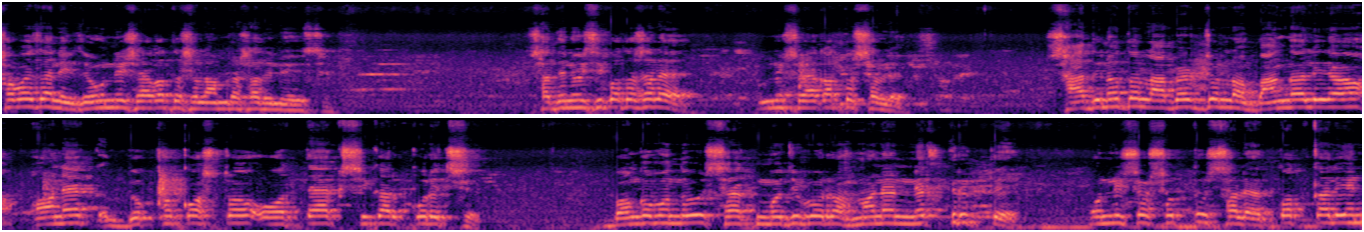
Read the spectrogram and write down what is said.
সবাই জানি যে উনিশশো একাত্তর সালে আমরা স্বাধীন হয়েছি। স্বাধীন হয়েছি কত সালে? উনিশশো একাত্তর সালে। স্বাধীনতা লাভের জন্য বাঙালিরা অনেক দুঃখ, কষ্ট ও ত্যাগ স্বীকার করেছে। বঙ্গবন্ধু শেখ মুজিবুর রহমানের নেতৃত্বে উনিশশো সত্তর সালে তৎকালীন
